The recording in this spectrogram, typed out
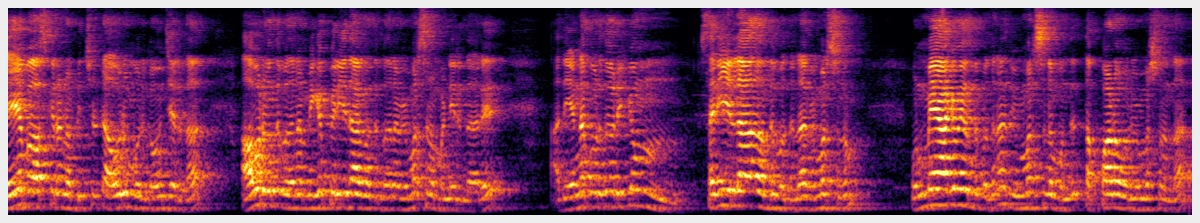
ஜெயபாஸ்கரன் அப்படின்னு சொல்லிட்டு அவரும் ஒரு கவிஞர் தான் அவர் வந்து பார்த்தீங்கன்னா மிகப்பெரியதாக வந்து பார்த்தீங்கன்னா விமர்சனம் பண்ணியிருந்தாரு அது என்னை பொறுத்த வரைக்கும் சரியில்லாத வந்து பார்த்தீங்கன்னா விமர்சனம் உண்மையாகவே வந்து பார்த்தீங்கன்னா அது விமர்சனம் வந்து தப்பான ஒரு விமர்சனம் தான்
